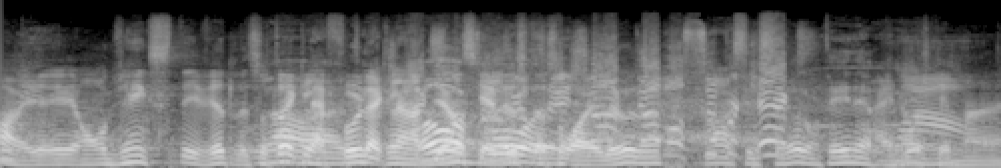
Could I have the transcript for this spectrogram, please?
Ah, mais on devient excité vite, là, surtout avec la Ah, foule, avec l'ambiance qu'il y avait ouais. ce soir-là. là. Ah, c'est ça, on était énervé. Hey, non, c'est tellement-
